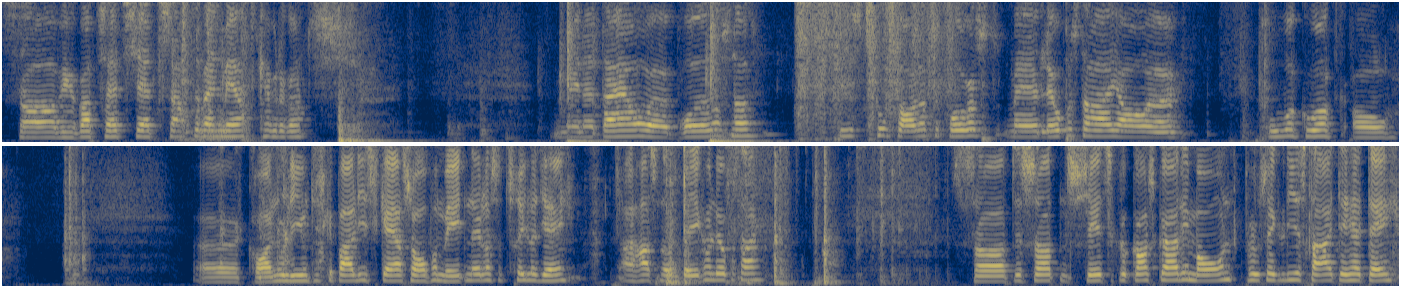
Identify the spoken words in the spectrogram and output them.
Så vi kan godt tage et chat saftevand mere, det kan vi da godt. Men uh, der er jo uh, brød og sådan noget spise to boller til frokost med leverpostej og øh, druer, gurk og øh, grønne oliven. De skal bare lige skæres over på midten, ellers så triller de af. Og jeg har sådan noget bacon leverpostej. Så det er sådan shit. Så kan du godt gøre det i morgen. Behøver ikke lige at starte det her dag.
